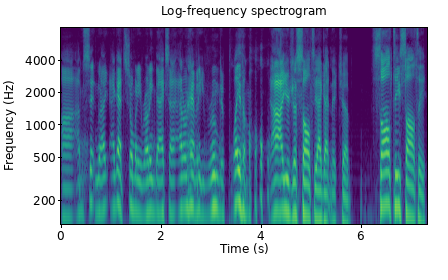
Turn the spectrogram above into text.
Uh, I'm sitting. I, I got so many running backs. I, I don't have any room to play them all. Ah, you're just salty. I got Nick Chubb. Salty, salty.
